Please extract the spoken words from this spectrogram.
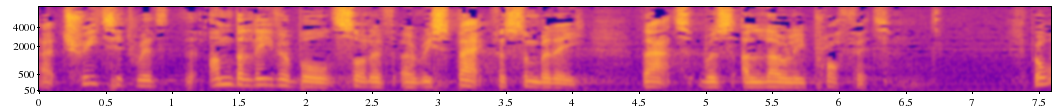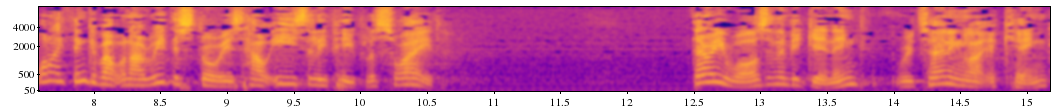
uh, treated with unbelievable sort of uh, respect for somebody that was a lowly prophet. But what I think about when I read this story is how easily people are swayed. There he was in the beginning, returning like a king,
